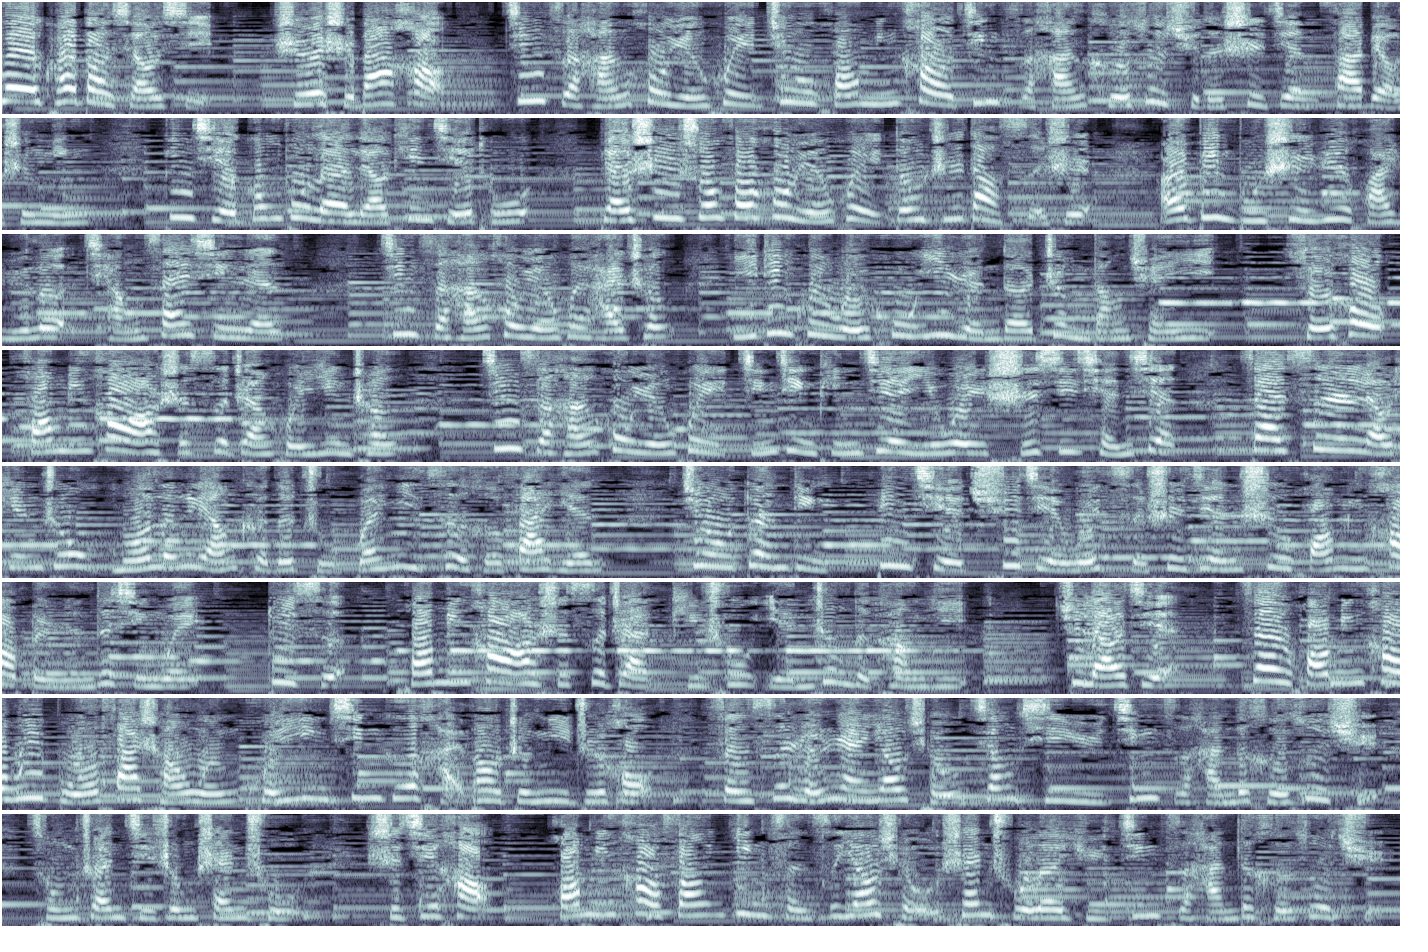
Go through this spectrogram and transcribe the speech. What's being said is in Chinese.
乐快报消息，十月十八号，金子涵后援会就黄明昊、金子涵合作曲的事件发表声明，并且公布了聊天截图，表示双方后援会都知道此事，而并不是乐华娱乐强塞新人。金子涵后援会还称，一定会维护艺人的正当权益。随后，黄明昊二十四站回应称。金子涵后援会仅仅凭借一位实习前线在私人聊天中模棱两可的主观臆测和发言，就断定并且曲解为此事件是黄明昊本人的行为。对此，黄明昊二十四站提出严正的抗议。据了解，在黄明昊微博发长文回应新歌海报争议之后，粉丝仍然要求将其与金子涵的合作曲从专辑中删除。十七号。黄明昊方应粉丝要求删除了与金子涵的合作曲。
